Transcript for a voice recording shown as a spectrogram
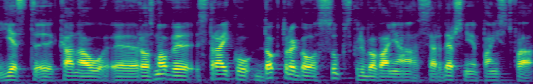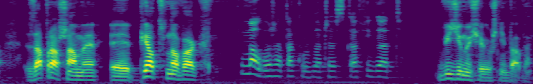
Jest kanał e, rozmowy strajku, do którego subskrybowania serdecznie Państwa zapraszamy. E, Piotr Nowak, Małgorzata Kulbaczewska, Figat. widzimy się już niebawem.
